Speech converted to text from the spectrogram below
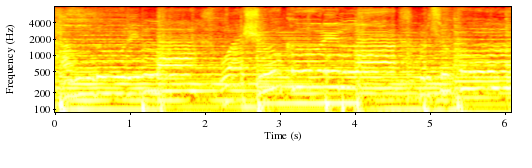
Alhamdulillah wa syukurillah Bersyukur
